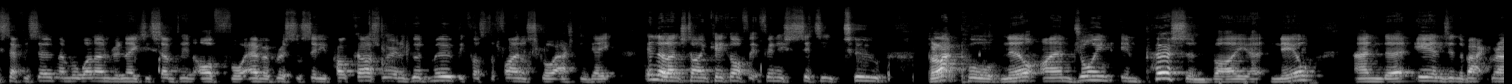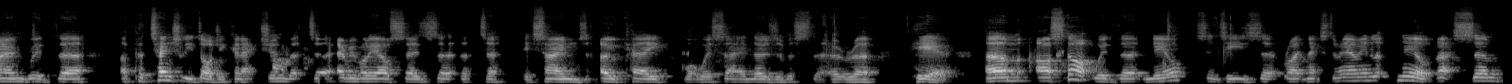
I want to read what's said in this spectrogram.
Latest episode, number 180 something of Forever Bristol City podcast. We're in a good mood because the final score at Ashton Gate in the lunchtime kickoff, it finished City 2, Blackpool nil. I am joined in person by uh, Neil, and uh, Ian's in the background with uh, a potentially dodgy connection, but uh, everybody else says uh, that uh, it sounds okay what we're saying, those of us that are here. Um, I'll start with uh, Neil since he's uh, right next to me. I mean, look, Neil, that's um,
